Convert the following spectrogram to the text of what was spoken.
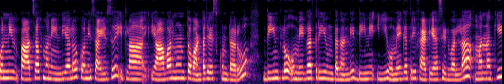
కొన్ని పార్ట్స్ ఆఫ్ మన ఇండియాలో కొన్ని సైడ్స్ ఇట్లా ఈ ఆవాల నూనెతో వంట చేసుకుంటారు. దీంట్లో ఒమేగా త్రీ ఉంటుందండి. దీని ఈ ఒమేగా త్రీ ఫ్యాటీ యాసిడ్ వల్ల మనకి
